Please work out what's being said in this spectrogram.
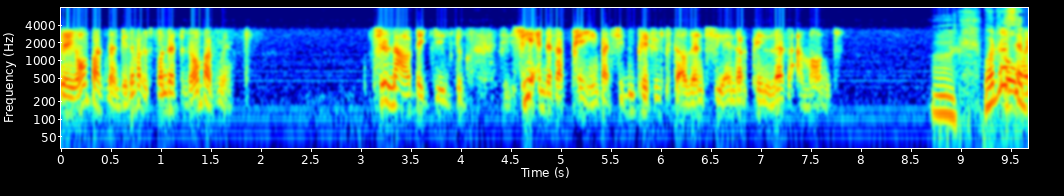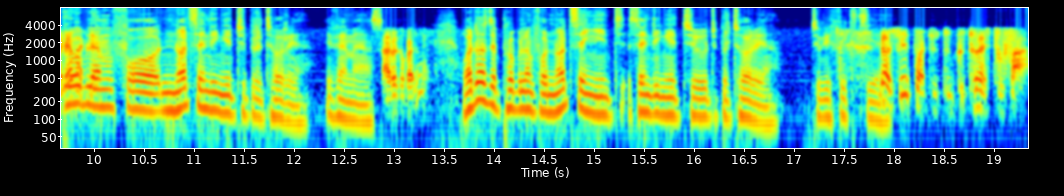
the ombudsman. They never responded to the ombudsman. Till now, they, she ended up paying, but she didn't pay 50000 She ended up paying less amount. Mm. What was So the problem for not sending it to Pretoria, if I may ask? I beg your pardon? What was the problem for not sending it, sending it to, to Pretoria to be fixed here? No, she thought to Pretoria is too far.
